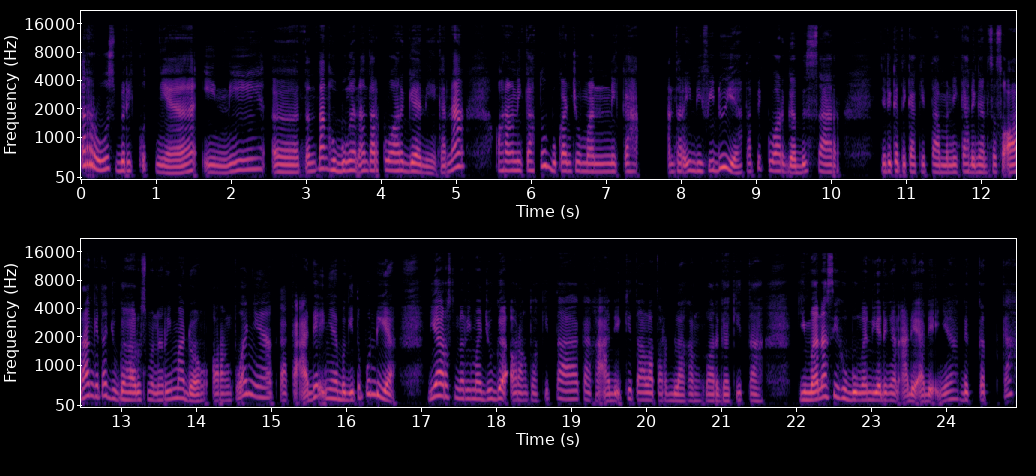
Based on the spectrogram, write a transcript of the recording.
Terus berikutnya ini e, tentang hubungan antar keluarga nih karena orang nikah tuh bukan cuman nikah antar individu ya, tapi keluarga besar. Jadi ketika kita menikah dengan seseorang, kita juga harus menerima dong orang tuanya, kakak adiknya, begitupun dia. Dia harus menerima juga orang tua kita, kakak adik kita, latar belakang keluarga kita. Gimana sih hubungan dia dengan adik-adiknya? Deketkah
